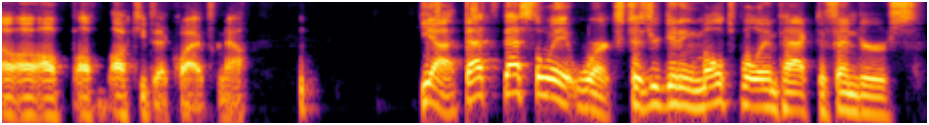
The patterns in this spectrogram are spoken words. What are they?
I'll, I'll, I'll, I'll keep that quiet for now. Yeah, that's that's the way it works because you're getting multiple impact defenders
